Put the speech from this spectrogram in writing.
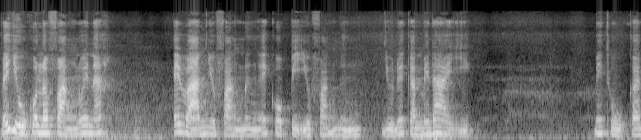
และอยู่คนละฝั่งด้วยนะ ไอ้หวานอยู่ฝั่งหนึ่งไอ้โกปิอยู่ฝั่งหนึ่ง อยู่ด้วยกันไม่ได้อีก ไม่ถูกกัน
